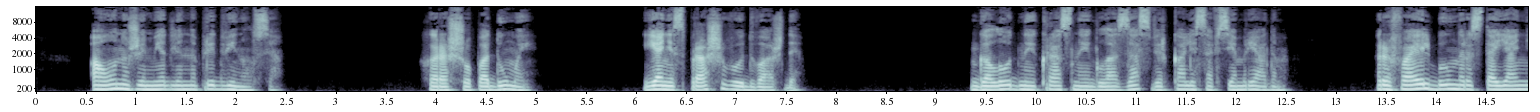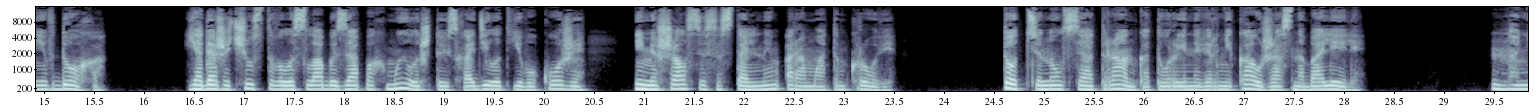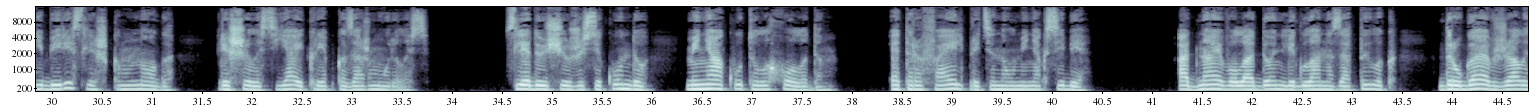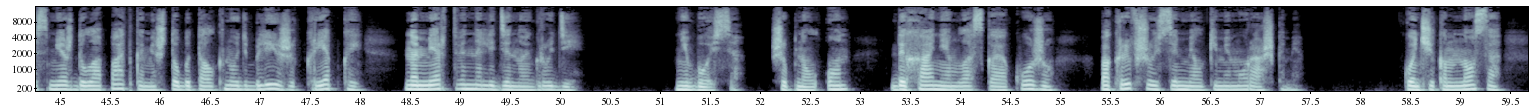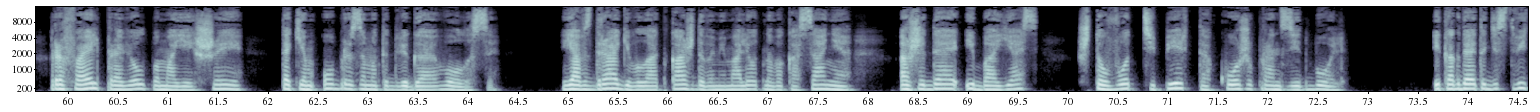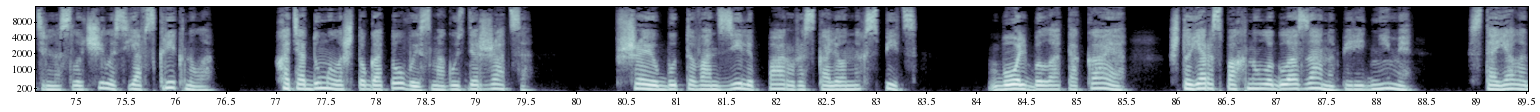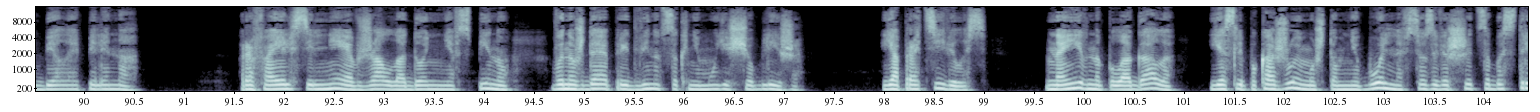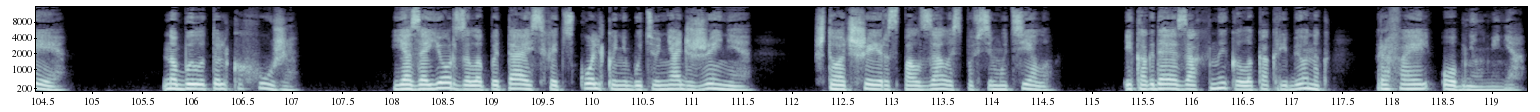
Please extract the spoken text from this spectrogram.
а он уже медленно придвинулся. «Хорошо, подумай. Я не спрашиваю дважды». Голодные красные глаза сверкали совсем рядом. Рафаэль был на расстоянии вдоха. Я даже чувствовала слабый запах мыла, что исходил от его кожи и мешался с остальным ароматом крови. Тот тянулся от ран, которые наверняка ужасно болели. «Но не бери слишком много», — решилась я и крепко зажмурилась. В следующую же секунду меня окутало холодом. Это Рафаэль притянул меня к себе. Одна его ладонь легла на затылок, другая вжалась между лопатками, чтобы толкнуть ближе к крепкой, но мертвенно-ледяной груди. «Не бойся», — шепнул он, дыханием лаская кожу, покрывшуюся мелкими мурашками. Кончиком носа Рафаэль провел по моей шее, таким образом отодвигая волосы. Я вздрагивала от каждого мимолетного касания, ожидая и боясь, что вот теперь-то кожу пронзит боль. И когда это действительно случилось, я вскрикнула, хотя думала, что готова и смогу сдержаться. В шею будто вонзили пару раскаленных спиц. Боль была такая, что я распахнула глаза, но перед ними стояла белая пелена. Рафаэль сильнее вжал ладонь мне в спину, вынуждая придвинуться к нему еще ближе. Я противилась. Наивно полагала, если покажу ему, что мне больно, все завершится быстрее. Но было только хуже. Я заёрзала, пытаясь хоть сколько-нибудь унять жжение, что от шеи расползалось по всему телу. И когда я захныкала, как ребенок, Рафаэль обнял меня.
